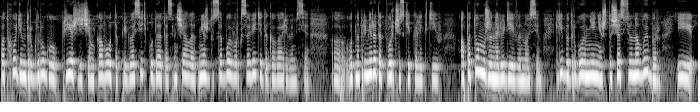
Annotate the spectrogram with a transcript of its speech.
подходим друг к другу, прежде чем кого-то пригласить куда-то, сначала между собой в оргсовете договариваемся. Э, вот, например, этот творческий коллектив, а потом уже на людей выносим. Либо другое мнение, что сейчас все на выбор, и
